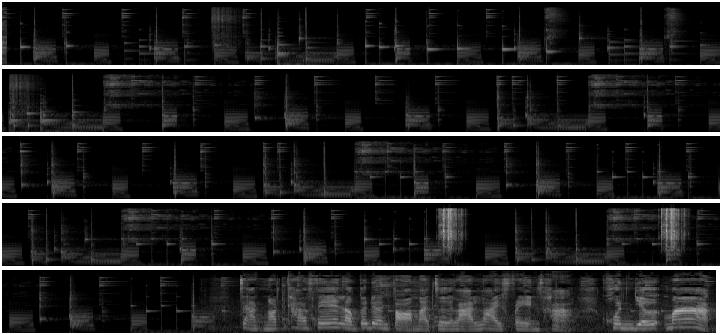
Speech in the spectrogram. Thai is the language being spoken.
จากน็อตคาเฟ่เราก็เดินต่อมาเจอร้าน Line Friends ค่ะ คนเยอะมาก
